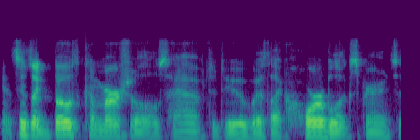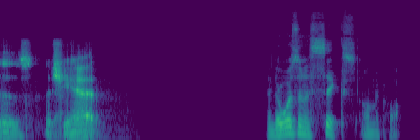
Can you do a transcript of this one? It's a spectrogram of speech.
it seems like both commercials have to do with like horrible experiences that she had. And there wasn't a six on the clock.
